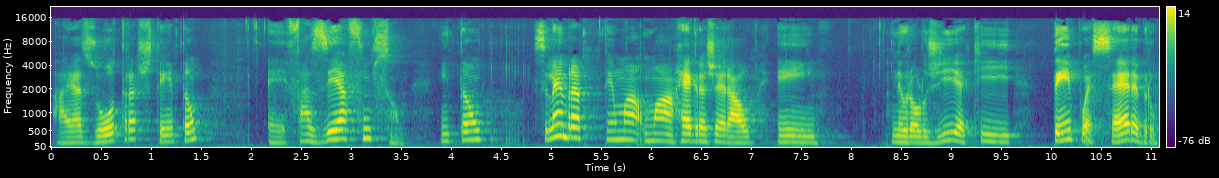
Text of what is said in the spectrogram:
Aí as outras tentam é, fazer a função. Então, se lembra, tem uma, uma regra geral em neurologia que tempo é cérebro.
